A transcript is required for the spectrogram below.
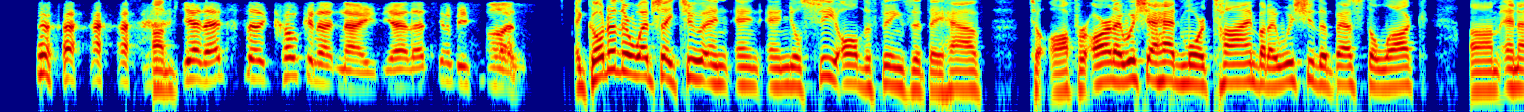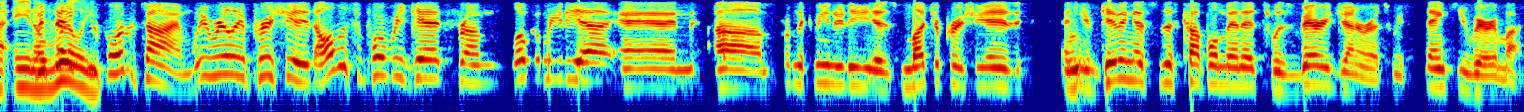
um, yeah, that's the coconut night. Yeah, that's going to be fun. Go to their website too, and and and you'll see all the things that they have to offer. Art, I wish I had more time, but I wish you the best of luck. Um, and I, you know, really you for the time. We really appreciate it. All the support we get from local media and um, from the community is much appreciated and you giving us this couple minutes was very generous. We thank you very much.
